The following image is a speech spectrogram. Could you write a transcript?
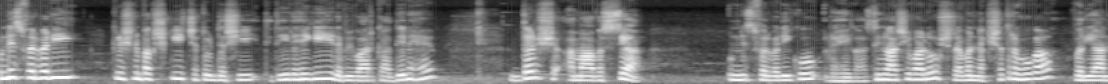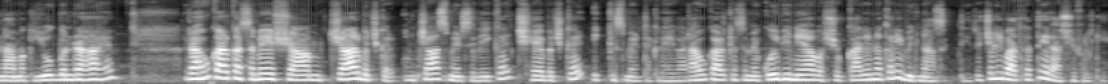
उन्नीस फरवरी कृष्ण पक्ष की चतुर्दशी तिथि रहेगी, रविवार का दिन है। दर्श अमावस्या 19 फरवरी को रहेगा। सिंह राशि वालों, श्रवण नक्षत्र होगा वरियान नामक योग बन रहा है। राहु काल का समय शाम चार बजकर उनचास मिनट से लेकर छः बजकर इक्कीस मिनट तक रहेगा। राहु काल के समय कोई भी नया व शुभ कार्य न करे, विघ्न आ सकती है तो चलिए बात करते हैं राशिफल की।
